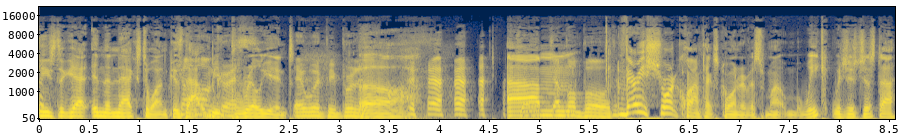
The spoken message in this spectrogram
needs to get in the next one because that would be Chris. brilliant. It would be brilliant. um, jump on board. Very short context corner of this week, which is just, uh,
